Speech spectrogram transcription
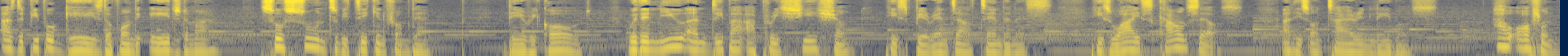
As the people gazed upon the aged man, so soon to be taken from them. They recalled with a new and deeper appreciation his parental tenderness, his wise counsels, and his untiring labors. How often,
